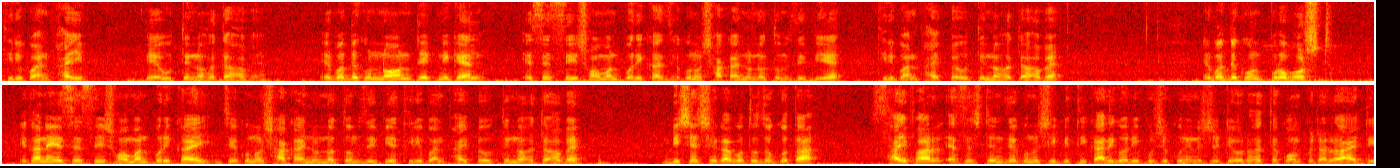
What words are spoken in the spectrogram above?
থ্রি পয়েন্ট ফাইভ পেয়ে উত্তীর্ণ হতে হবে। এরপর দেখুন নন টেকনিক্যাল এসএসসি সমান পরীক্ষায় যে কোনো শাখায় ন্যূনতম জিপিএ থ্রি পয়েন্ট ফাইভ পেয়ে উত্তীর্ণ হতে হবে। এরপর দেখুন প্রভোস্ট এখানে এসএসসি সমান পরীক্ষায় যে কোনো শাখায় ন্যূনতম জিপিএ থ্রি পয়েন্ট ফাইভ উত্তীর্ণ হতে হবে। বিশেষ শিক্ষাগত যোগ্যতা, সাইফার অ্যাসিস্ট্যান্ট যে কোনো স্বীকৃতি, কারিগরি, প্রশিক্ষণ ইনস্টিটিউট হতে কম্পিউটার ও আইটি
